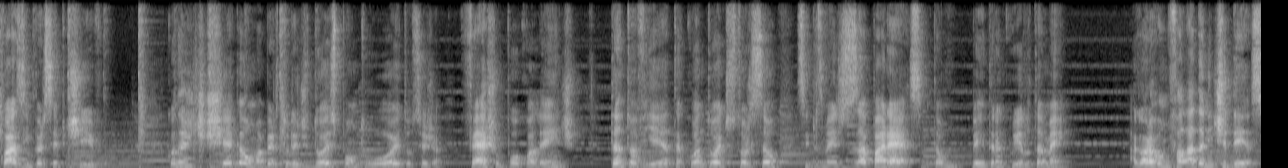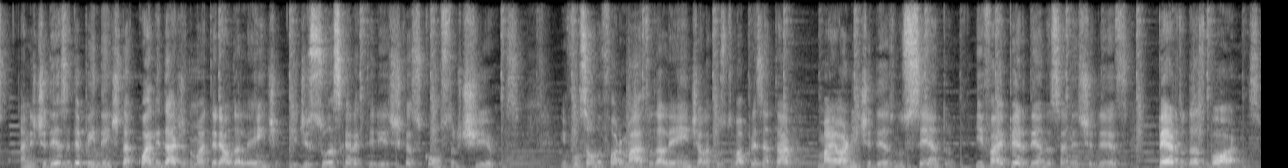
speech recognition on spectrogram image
quase imperceptível. Quando a gente chega a uma abertura de 2.8, ou seja, fecha um pouco a lente, tanto a vieta quanto a distorção simplesmente desaparecem, então bem tranquilo também. Agora vamos falar da nitidez. A nitidez é dependente da qualidade do material da lente e de suas características construtivas. Em função do formato da lente, ela costuma apresentar maior nitidez no centro e vai perdendo essa nitidez perto das bordas.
